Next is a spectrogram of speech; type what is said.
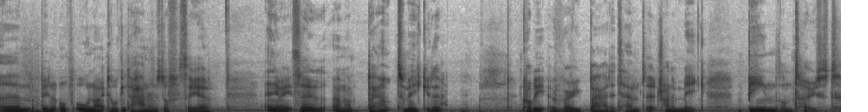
Um, I've been up all night talking to Hannah and stuff. So yeah. Anyway, so I'm about to make a probably a very bad attempt at trying to make beans on toast.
